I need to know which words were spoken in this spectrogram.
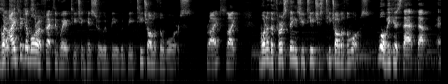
what I think a more say. effective way of teaching history would be would be teach all of the wars, right? Like one of the first things you teach is teach all of the wars. well, because that that eh,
